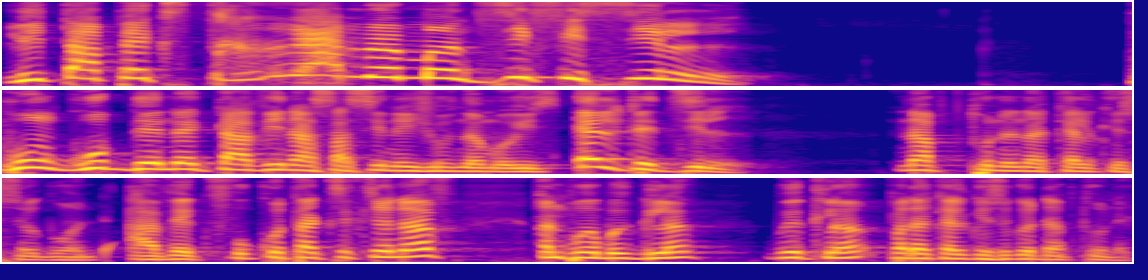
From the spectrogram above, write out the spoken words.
L'étape extrêmement difficile pour un groupe de nègres qui vient assassiner Jovenel Moïse. Elle te dit, n'a tourné dans quelques secondes. Avec Foucault section 9, on prend Briglan, pendant quelques secondes n'a tourné.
